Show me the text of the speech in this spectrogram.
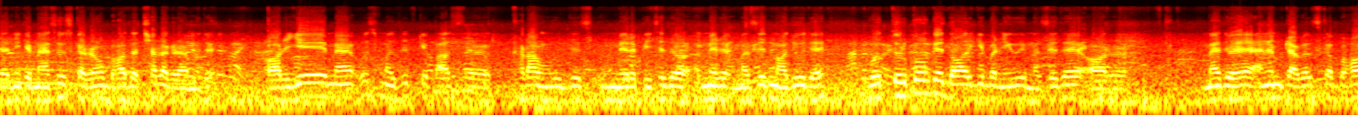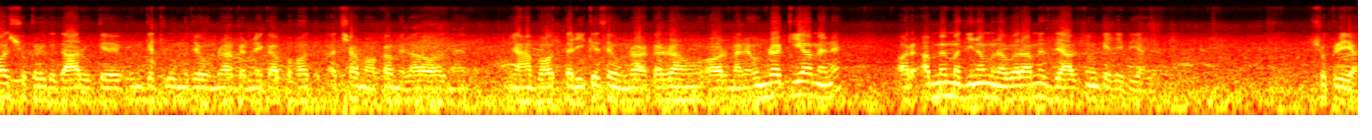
यानी कि महसूस कर रहा हूँ, बहुत अच्छा लग रहा है मुझे। और ये मैं उस मस्जिद के पास खड़ा हूँ जिस, मेरे पीछे जो मेरे मस्जिद मौजूद है, वो तुर्कों के दौर की बनी हुई मस्जिद है। और मैं जो है एन एम ट्रेवल्स का बहुत शुक्रगुजार हूँ कि उनके थ्रू मुझे उम्र करने का बहुत अच्छा मौका मिला और मैं यहाँ बहुत तरीके से उम्र कर रहा हूँ। और मैंने उम्र किया मैंने और अब मैं मदीना मनवरा में ज़्यारतों के लिए भी आया। शुक्रिया।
